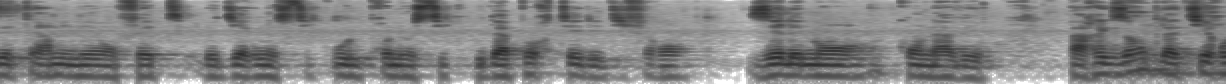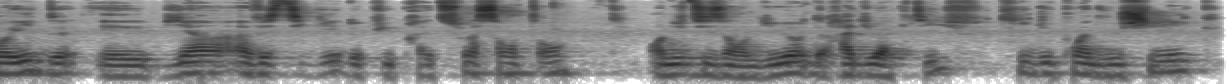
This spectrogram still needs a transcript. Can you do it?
déterminer en fait le diagnostic ou le pronostic ou d'apporter les différents éléments qu'on avait. Par exemple, la thyroïde est bien investiguée depuis près de 60 ans en utilisant l'iode radioactif qui, du point de vue chimique,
